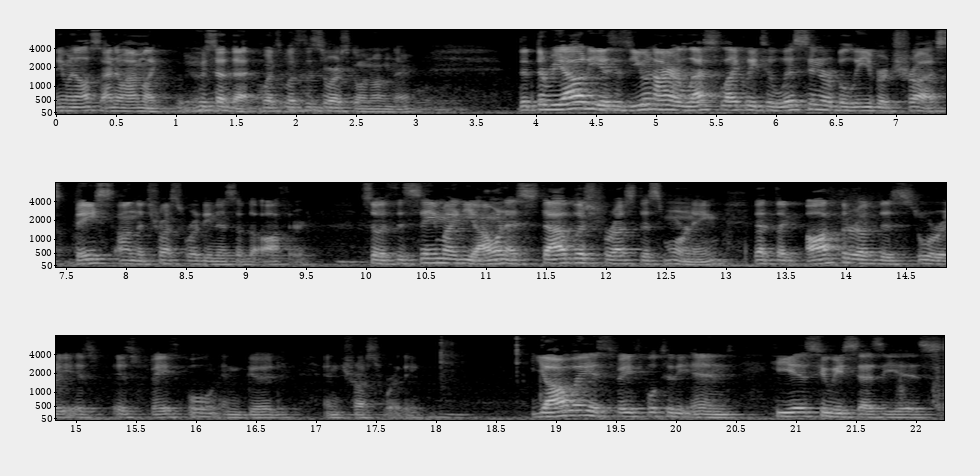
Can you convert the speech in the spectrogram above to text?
Anyone else? I know I'm like, who said that? What's, what's the source going on there? The, the reality is, is you and I are less likely to listen or believe or trust based on the trustworthiness of the author. So it's the same idea. I want to establish for us this morning that the author of this story is, is faithful and good and trustworthy. Yahweh is faithful to the end. He is who he says he is.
